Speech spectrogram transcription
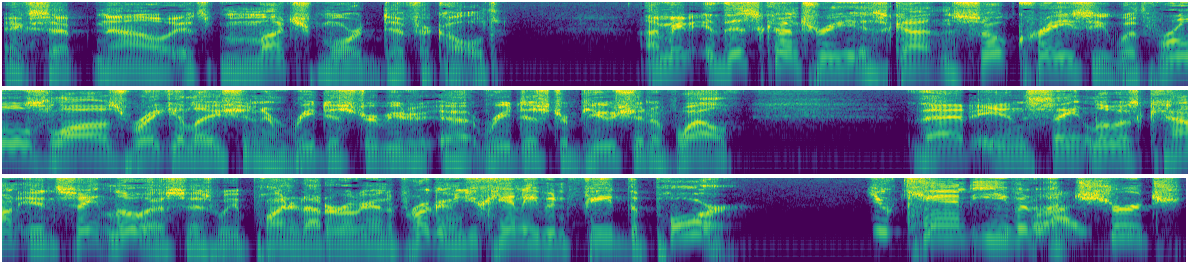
Except now it's much more difficult. I mean, this country has gotten so crazy with rules, laws, regulation, and redistribu- uh, redistribution of wealth that in St. Louis County, in St. Louis, as we pointed out earlier in the program, you can't even feed the poor. You can't even a church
